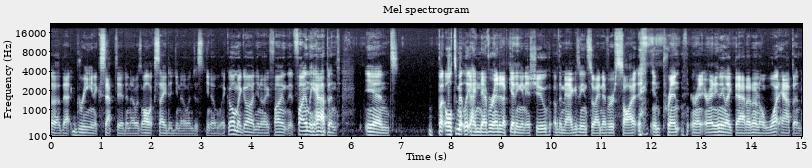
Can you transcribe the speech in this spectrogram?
uh, that green accepted, and I was all excited, you know, and just you know like oh my god, you know, I find it finally happened and but ultimately I never ended up getting an issue of the magazine, so I never saw it in print or, or anything like that. I don't know what happened,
